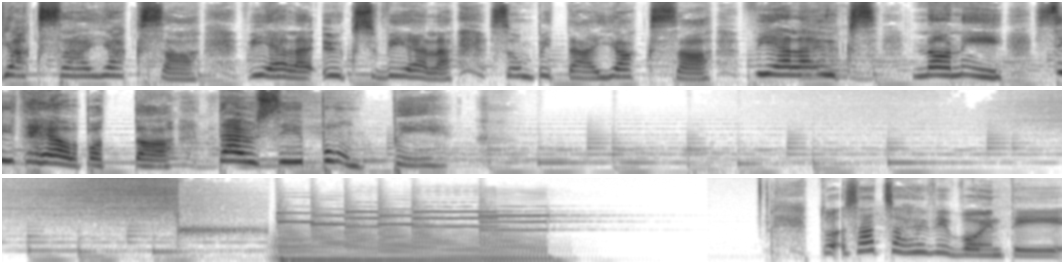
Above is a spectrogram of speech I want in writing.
Jaksaa, jaksaa. Vielä yksi vielä. Sun pitää jaksaa. Vielä yksi. No niin, sit helpottaa. Täysi pumppi. Saat sä hyvinvointia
